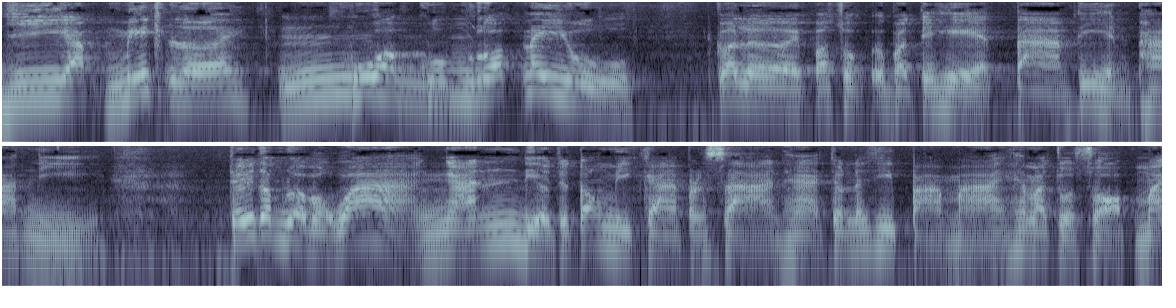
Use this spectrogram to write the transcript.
เหยียบมิดเลย ควบคุมรถไม่อยู่ ก็เลยประสบอุบัติเหตุตามที่เห็นภาพนี้ เจ้าหน้าที่ตำรวจบอกว่า งั้นเดี๋ยวจะต้องมีการประสานฮะเจ้าหน้าที่ป่าไม้ให้มาตรวจสอบไม้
